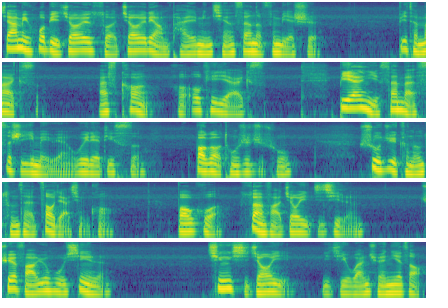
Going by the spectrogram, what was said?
加密货币交易所交易量排名前三的分别是 BitMax、Fcoin 和 OKEX，BN 以三百四十亿美元位列第四。报告同时指出，数据可能存在造假情况，包括算法交易机器人、缺乏用户信任、清洗交易以及完全捏造。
